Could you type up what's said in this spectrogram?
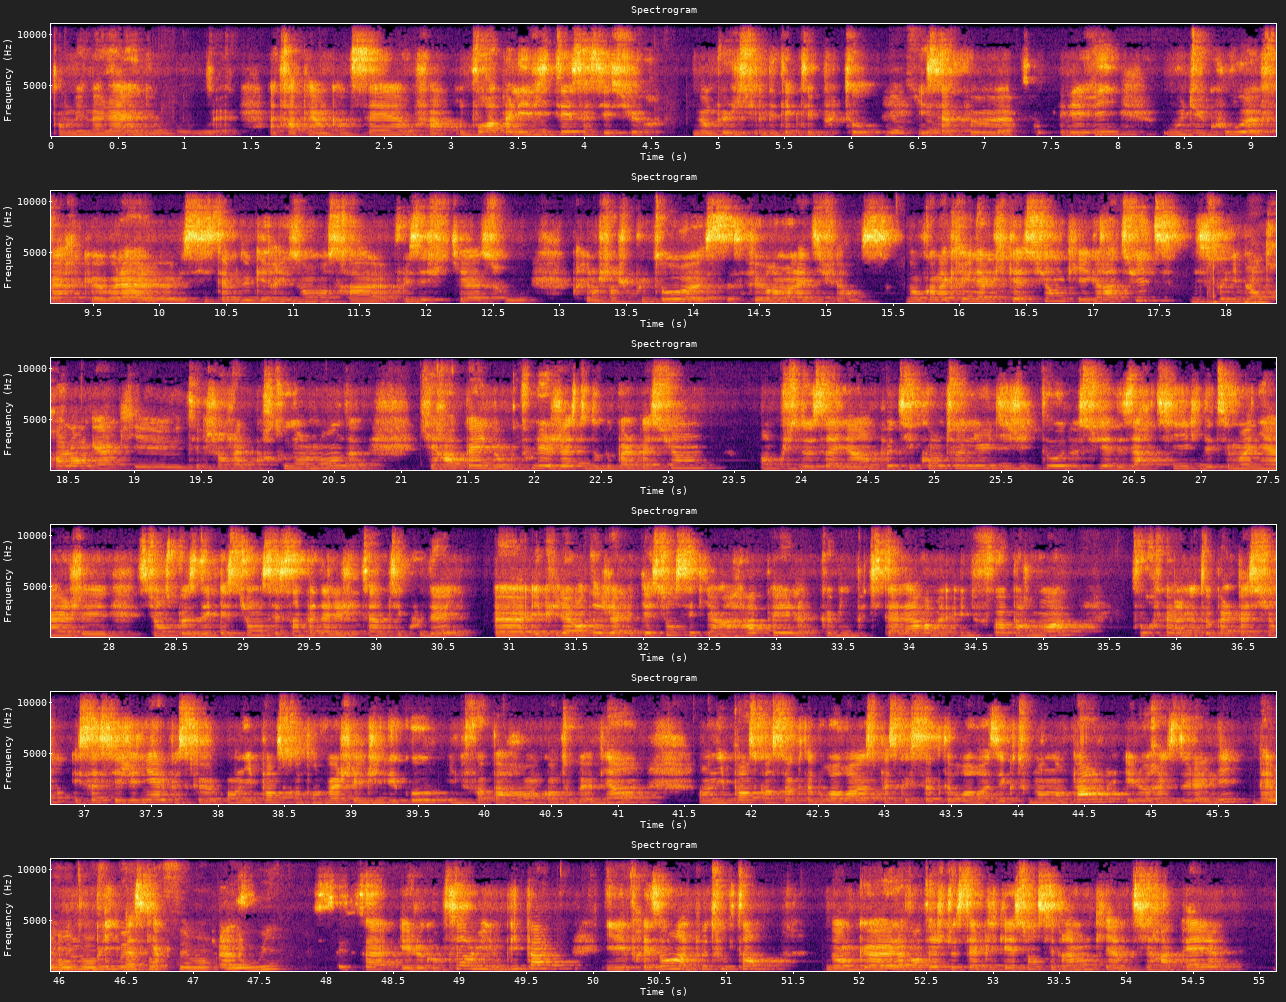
tomber malade ou attraper un cancer. Enfin, on pourra pas l'éviter, ça c'est sûr. Mais on peut juste le détecter plus tôt. Et ça peut euh, sauver des vies ou du coup euh, faire que voilà le système de guérison sera plus efficace ou pris en charge plus tôt euh, ça fait vraiment la différence. Donc on a créé une application qui est gratuite disponible en trois langues hein, qui est téléchargeable partout dans le monde qui rappelle donc tous les gestes d'autopalpation en plus de ça, il y a un petit contenu digitaux dessus, il y a des articles, des témoignages, et si on se pose des questions, c'est sympa d'aller jeter un petit coup d'œil. Euh, et puis l'avantage de l'application, c'est qu'il y a un rappel, comme une petite alarme, une fois par mois, pour faire une autopalpation. Et ça, c'est génial parce qu'on y pense quand on va chez le gynéco une fois par an, quand tout va bien. On y pense quand c'est octobre rose parce que c'est octobre rose et que tout le monde en parle. Et le reste de l'année, ben, on, oublie parce qu'il y a... oui. C'est ça. Et le cancer, lui, il n'oublie pas. Il est présent un peu tout le temps. Donc euh, l'avantage de cette application, c'est vraiment qu'il y a un petit rappel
